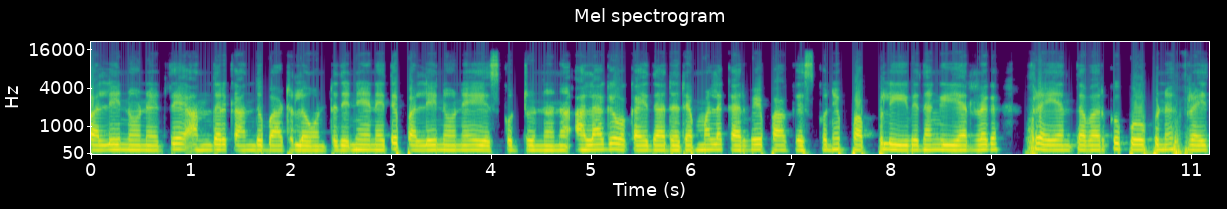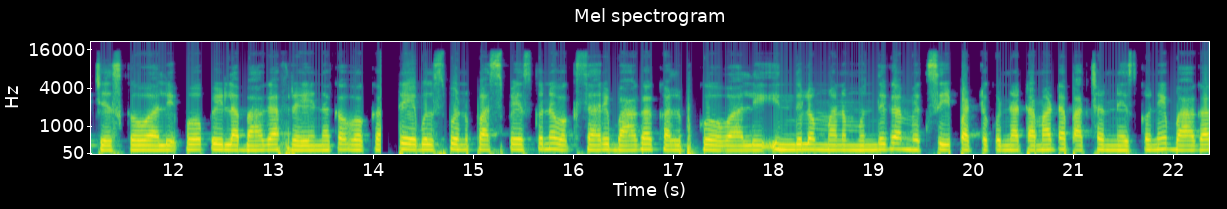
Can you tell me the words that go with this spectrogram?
పల్లి నూనె అయితే అందరికి అందుబాటులో ఉంటుంది. నేనైతే పల్లి నూనె వేసుకుంటున్నాను. అలాగే ఒక ఐదారు రెమ్మల కరివేపాకు వేసుకుని పప్పులు ఈ విధంగా ఎర్రగా ఫ్రై అయ్యేంత వరకు పోపును ఫ్రై చేసుకోవాలి. పోపు ఇలా బాగా ఫ్రై అయినాక ఒక టేబుల్ స్పూన్ పసుపు వేసుకుని ఒకసారి బాగా కలుపుకోవాలి. ఇందులో మనం ముందుగా మిక్సీ పట్టుకున్న టమాటా పచ్చడిని వేసుకొని బాగా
